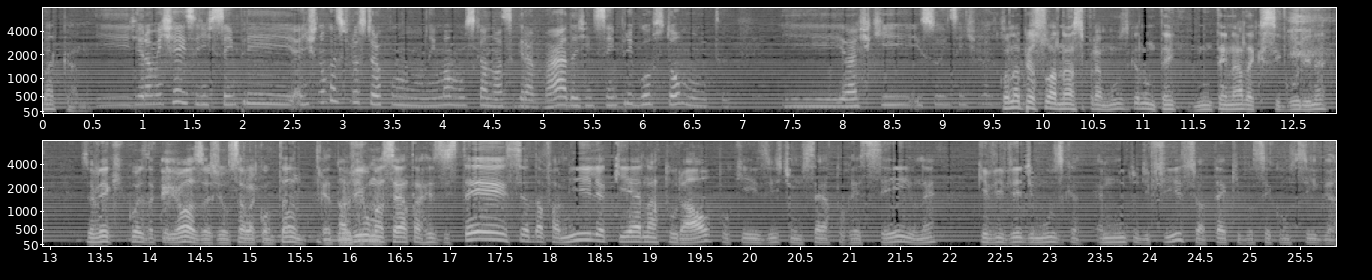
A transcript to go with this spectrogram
Bacana. E geralmente é isso, a gente sempre. A gente nunca se frustrou com nenhuma música nossa gravada, a gente sempre gostou muito. E eu acho que isso incentiva a gente. Quando a pessoa nasce para música, não tem, não tem nada que segure, né? Você vê que coisa curiosa, Gilcela contando. É doido, Havia uma né? certa resistência da família, que é natural, porque existe um certo receio, né? Que viver de música é muito difícil, até que você consiga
